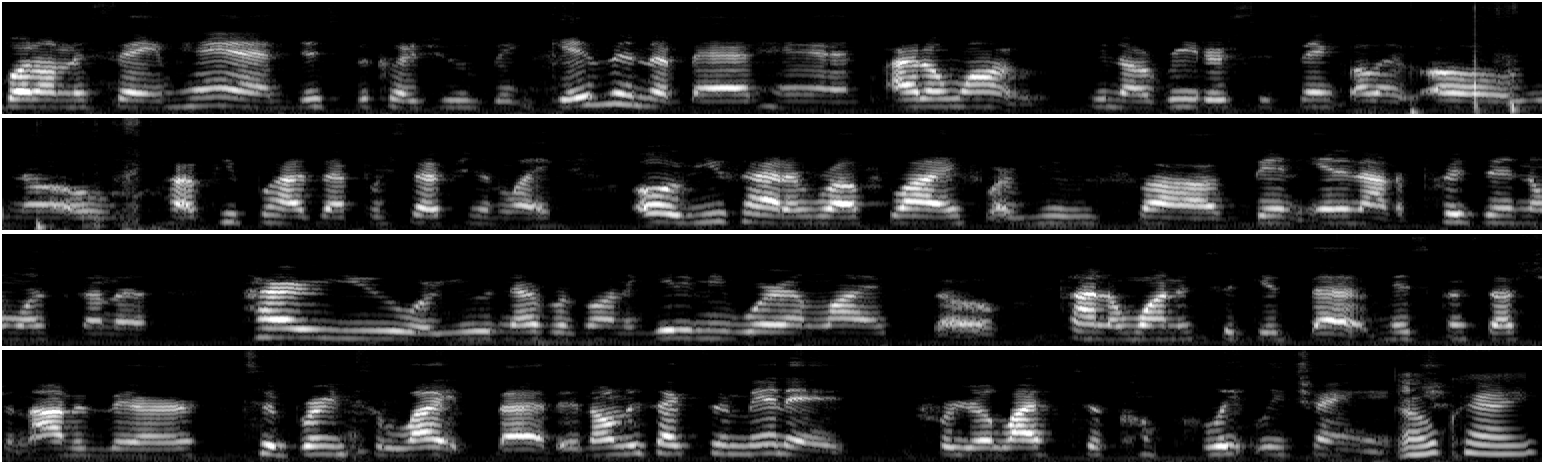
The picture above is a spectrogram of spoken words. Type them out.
but on the same hand, just because you've been given a bad hand, I don't want you know readers to think oh, like oh you know how people have that perception like oh if you've had a rough life or you've uh, been in and out of prison, no one's gonna hire you or you're never going to get anywhere in life. So kind of wanted to get that misconception out of there to bring to light that it only takes a minute for your life to completely change. Okay.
